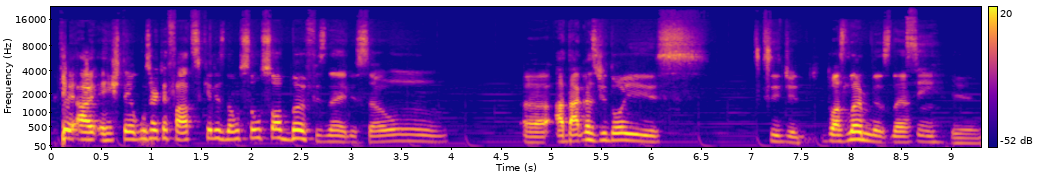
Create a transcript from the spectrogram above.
Porque a, a gente tem alguns artefatos que eles não são só buffs, né? Eles são uh, adagas de dois. Esqueci, de duas lâminas, né? Sim. E...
